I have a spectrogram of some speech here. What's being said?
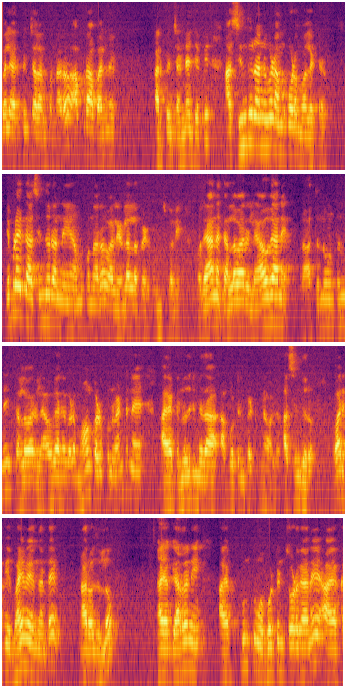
బలి అర్పించాలనుకున్నారో అప్పుడు ఆ బలిని అర్పించండి అని చెప్పి ఆ సింధూరాన్ని కూడా అమ్ముకోవడం మొదలెట్టారు. ఎప్పుడైతే ఆ సింధూరాన్ని అమ్ముకున్నారో వాళ్ళ ఇళ్ళలో ఉంచుకొని ఉదయాన్నే తెల్లవారు లేవగానే రాత్రులు ఉంటుంది. తెల్లవారు లేవగానే కూడా మొహం కడుక్కున్న వెంటనే ఆ యొక్క నుదుటి మీద ఆ బొట్టుని పెట్టుకునేవాళ్ళు ఆ సింధూరు. వారికి భయం ఏంటంటే ఆ రోజుల్లో ఆ యొక్క ఎర్రని ఆ యొక్క కుంకుమ బొట్టుని చూడగానే ఆ యొక్క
